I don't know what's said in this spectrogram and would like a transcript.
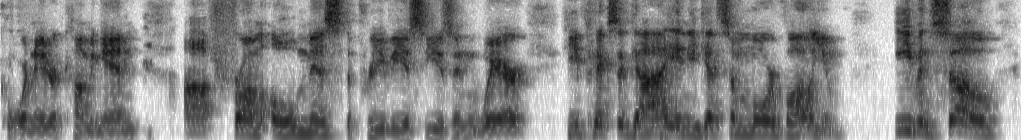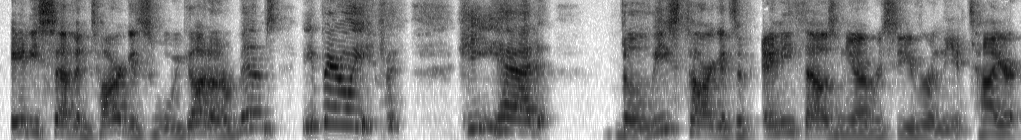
coordinator, coming in uh, from Ole Miss the previous season, where he picks a guy and he gets some more volume. Even so, 87 targets, what we got out of Mims, he barely even, he had the least targets of any thousand yard receiver in the entire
